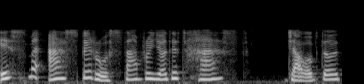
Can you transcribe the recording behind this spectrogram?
اسم اسب رستم رو یادت هست؟ جواب داد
